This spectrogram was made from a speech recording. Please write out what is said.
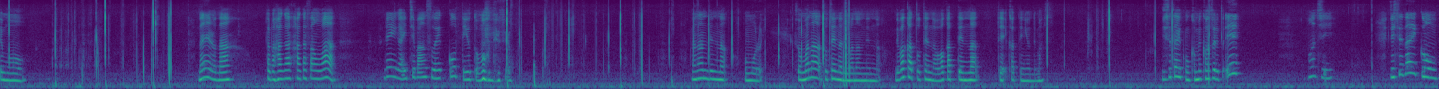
でもなんやろな。多分はがはがさんはレイが一番末っ子って言うと思うんですよ。学んでんな。おもろい。そうマナとテンナで学んでんな。で若とテンナは分かってんなって勝手に呼んでます。次世大根亀か外れたえ？マジ？次世大根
